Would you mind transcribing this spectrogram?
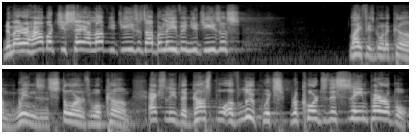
No matter how much you say, I love you, Jesus, I believe in you, Jesus, life is going to come. Winds and storms will come. Actually, the Gospel of Luke, which records this same parable,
